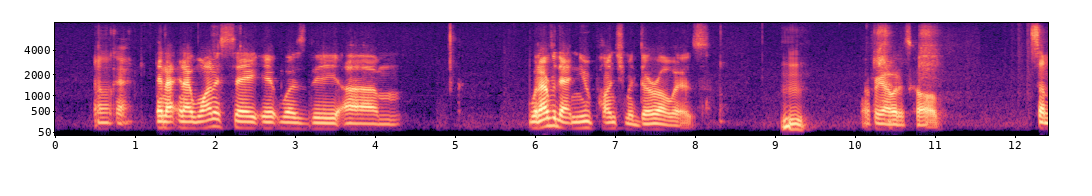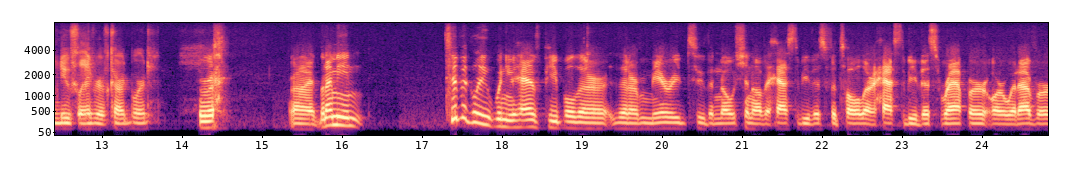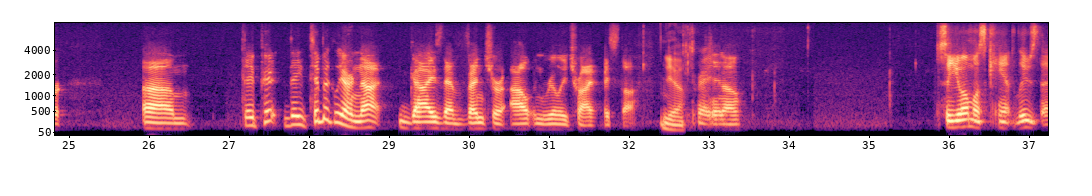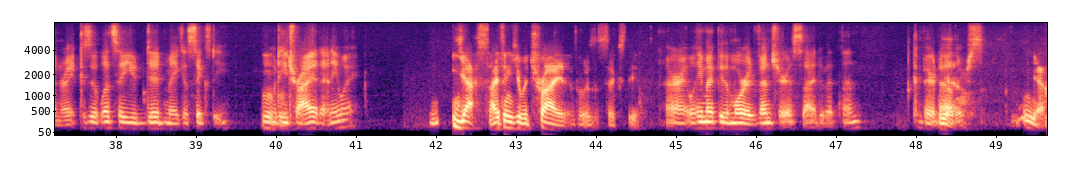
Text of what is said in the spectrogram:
Okay. And I, and I want to say it was the um whatever that new punch Maduro is Mm. I forgot what it's called Some new flavor of cardboard. right right but I mean typically when you have people that are that are married to the notion of it has to be this Vitola or it has to be this wrapper or whatever um they they typically are not guys that venture out and really try stuff Yeah. Right. you know So you almost can't lose then, right? Because let's say you did make a 60. Would he try it anyway? yes i think he would try it if it was a 60 All right. Well, he might be the more adventurous side of it then, compared to Yeah. others. Yeah.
